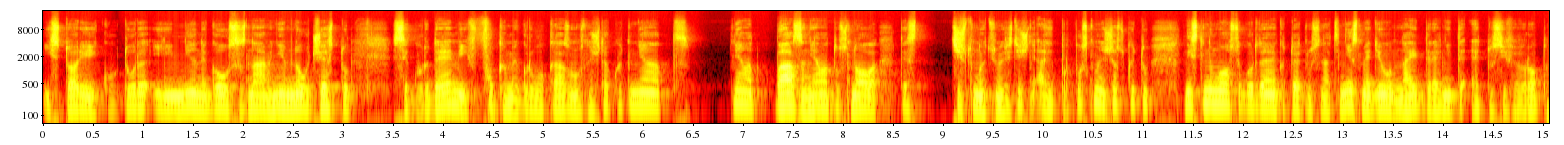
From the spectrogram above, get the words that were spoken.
история и култура и ние не го осъзнаваме. Ние много често се гордеем и фукаме, грубо казано, с неща, които нямат, нямат база, нямат основа. Те чисто националистични, а и пропускаме неща, с които наистина мога да се гордеем като етноси нации. Ние сме един от най-древните етноси в Европа.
